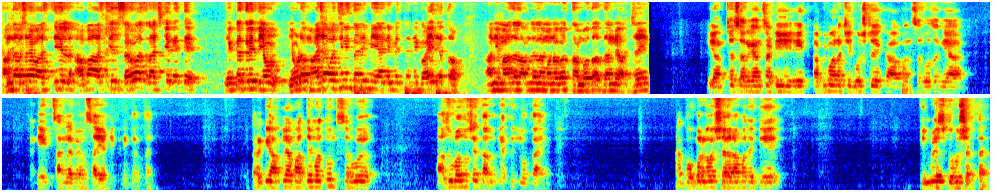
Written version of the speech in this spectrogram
आमदार साहेब असतील आबा असतील सर्वच राजकीय नेते एकत्रित एवढं माझ्या वतीने तरी मी या निमित्ताने ग्वाही देतो आणि माझं लांबलेला मनोगत थांबवतात धन्यवाद. जय आमच्या सगळ्यांसाठी एक अभिमानाची गोष्ट आहे का आपण सर्वजण या एक चांगला व्यवसाय या ठिकाणी करताय कारण की आपल्या माध्यमातून सर्व आजूबाजूच्या तालुक्यातील लोक आहेत. कोपरगाव शहरामध्ये ते इन्व्हेस्ट करू शकतात.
